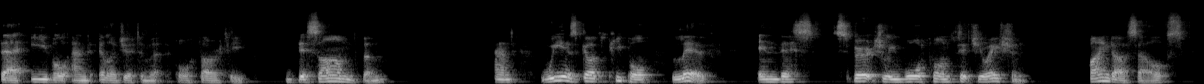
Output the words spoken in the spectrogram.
their evil and illegitimate authority, disarmed them. And we as God's people live in this spiritually war torn situation, find ourselves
